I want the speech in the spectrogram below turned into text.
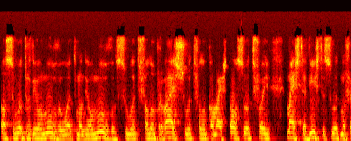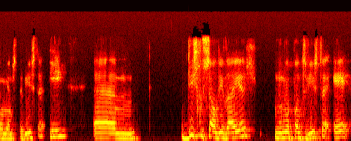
ou se o outro deu um murro, o outro não deu um murro, se o outro falou por baixo, se o outro falou com mais tom, se o outro foi mais estadista, se o outro não foi menos estadista, e hum, discussão de ideias, no meu ponto de vista, é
